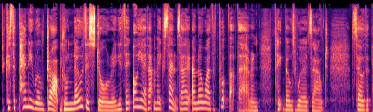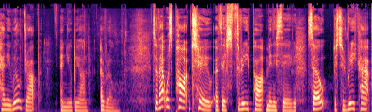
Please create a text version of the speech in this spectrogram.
because the penny will drop. You'll know the story and you think, oh, yeah, that makes sense. I, I know why they've put that there and pick those words out. So the penny will drop and you'll be on a roll. So that was part two of this three part mini series. So, just to recap,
